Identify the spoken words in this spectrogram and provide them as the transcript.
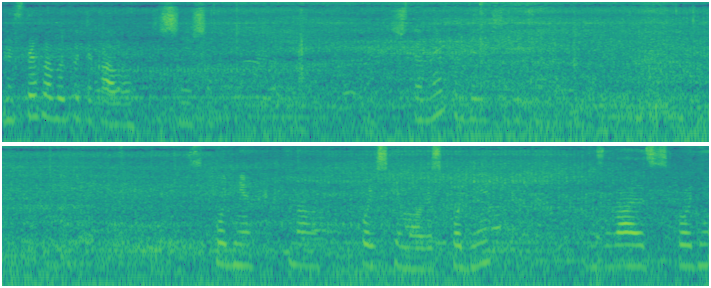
Не встигла випити каву, точніше. Штани продаються. Сподні на польській мові. Сподні. Називаються сподні.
